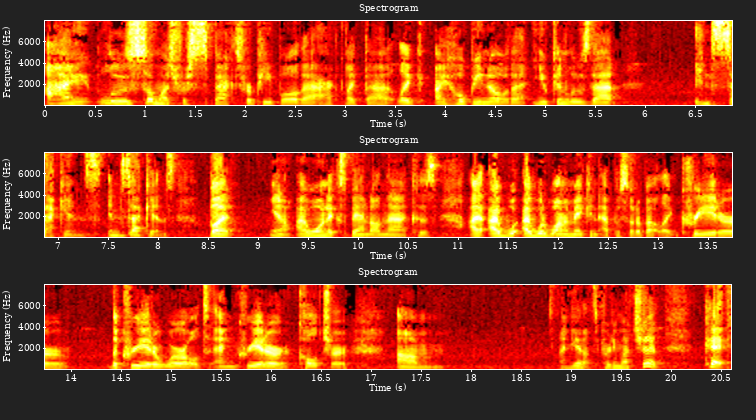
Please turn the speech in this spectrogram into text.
I lose so much respect for people that act like that. Like, I hope you know that you can lose that in seconds. In seconds. But you know, I won't expand on that because I, I, w- I would want to make an episode about like creator, the creator world and creator culture. Um, and yeah, that's pretty much it. Okay.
